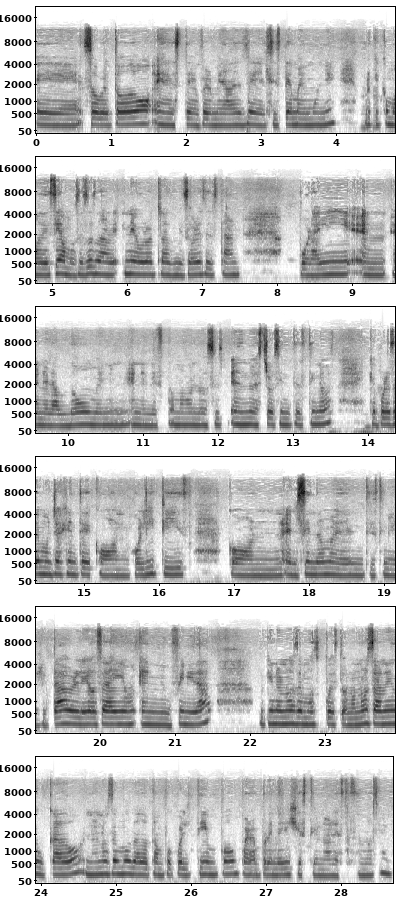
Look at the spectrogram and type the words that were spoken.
eh, sobre todo este, enfermedades del sistema inmune, porque como decíamos, esos neurotransmisores están por ahí en, en el abdomen, en, el estómago, en, en, nuestros intestinos, que por eso hay mucha gente con colitis, con el síndrome del intestino irritable, o sea, hay en infinidad porque no nos hemos puesto, no nos han educado, no nos hemos dado tampoco el tiempo para aprender y gestionar estas emociones.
